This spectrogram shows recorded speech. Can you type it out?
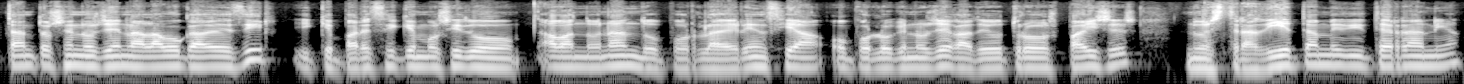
tanto se nos llena la boca de decir y que parece que hemos ido abandonando por la herencia o por lo que nos llega de otros países, nuestra dieta mediterránea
